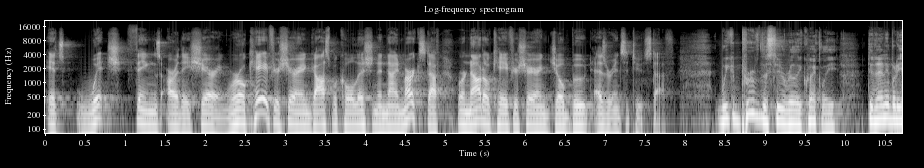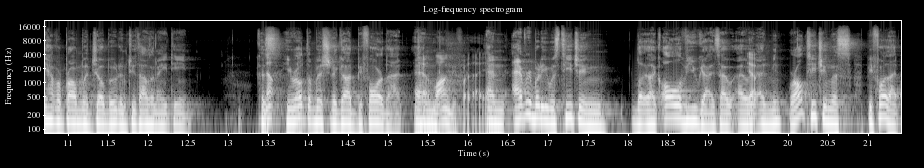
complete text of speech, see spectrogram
It's which things are they sharing. We're okay if you're sharing Gospel Coalition and Nine Mark stuff. We're not okay if you're sharing Joe Boot Ezra Institute stuff. We can prove this to you really quickly. Did anybody have a problem with Joe Boot in 2018? Because No. he wrote the Mission of God before that, Yeah, and long before that, yeah. and everybody was teaching. Like- all of you guys, I, I, Yep. I mean, we're all teaching this before that.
